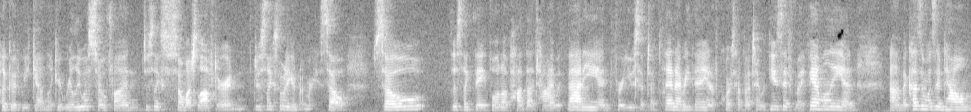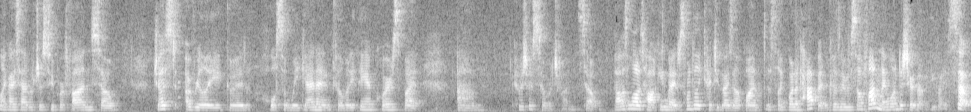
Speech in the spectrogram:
a good weekend. Like it really was so fun. Just like so much laughter and just like so many good memories. So, so just like thankful to have had that time with Maddie and for Yusuf to plan everything and of course have that time with Yusuf and my family and um, my cousin was in town like I said which was super fun so just a really good wholesome weekend I didn't film anything of course but um, it was just so much fun. So that was a lot of talking but I just wanted to like catch you guys up on just like what had happened because it was so fun and I wanted to share that with you guys. So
